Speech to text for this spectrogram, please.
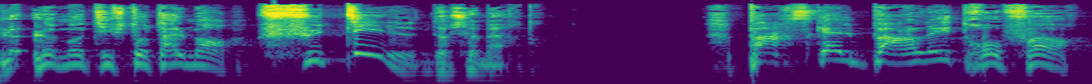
le, motif totalement futile de ce meurtre. Parce qu'elle parlait trop fort.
